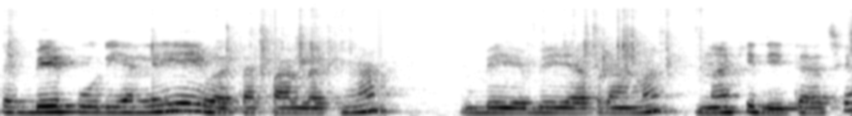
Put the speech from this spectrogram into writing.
આપણે બે પૂરિયા લઈ આવ્યા હતા પાલકના બે બે આપણે આમાં નાખી દીધા છે.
